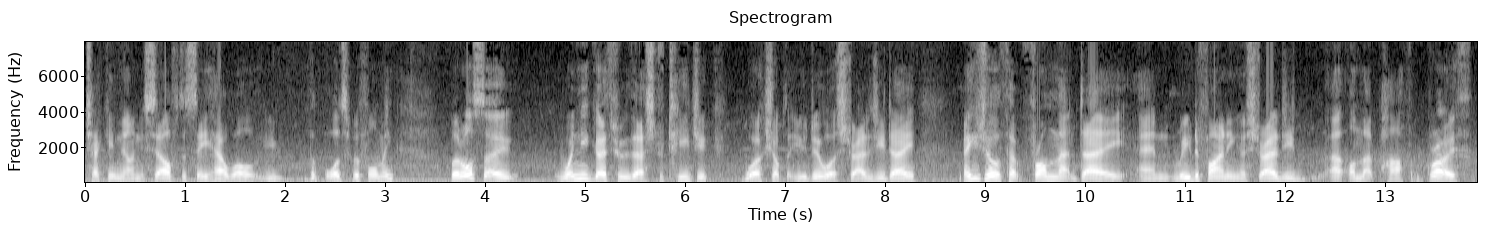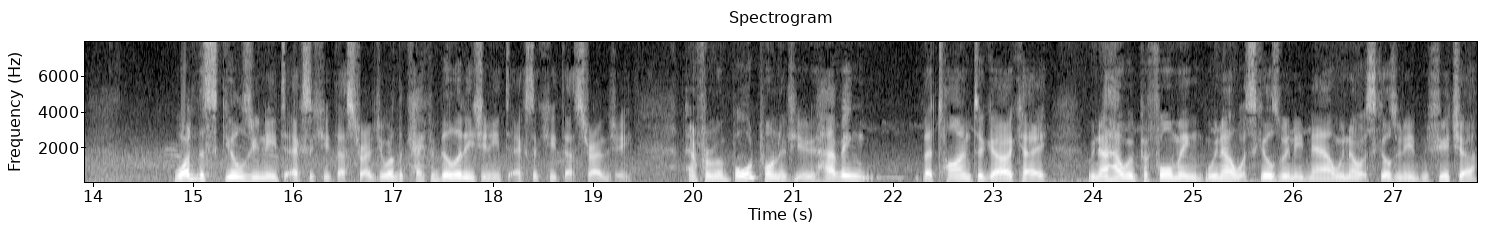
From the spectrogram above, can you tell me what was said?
check in on yourself to see how well you the board's performing, but also when you go through that strategic workshop that you do or strategy day, making sure that from that day and redefining a strategy uh, on that path of growth, what are the skills you need to execute that strategy? What are the capabilities you need to execute that strategy? And from a board point of view, having the time to go, okay, we know how we're performing, we know what skills we need now, we know what skills we need in the future.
